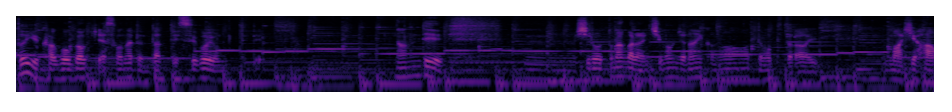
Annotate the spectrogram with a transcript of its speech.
どういう化合が起きりゃそうなるんだってすごい思ってて。なんでうん素人ながらに違うんじゃないかなって思ってたらまあ批判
